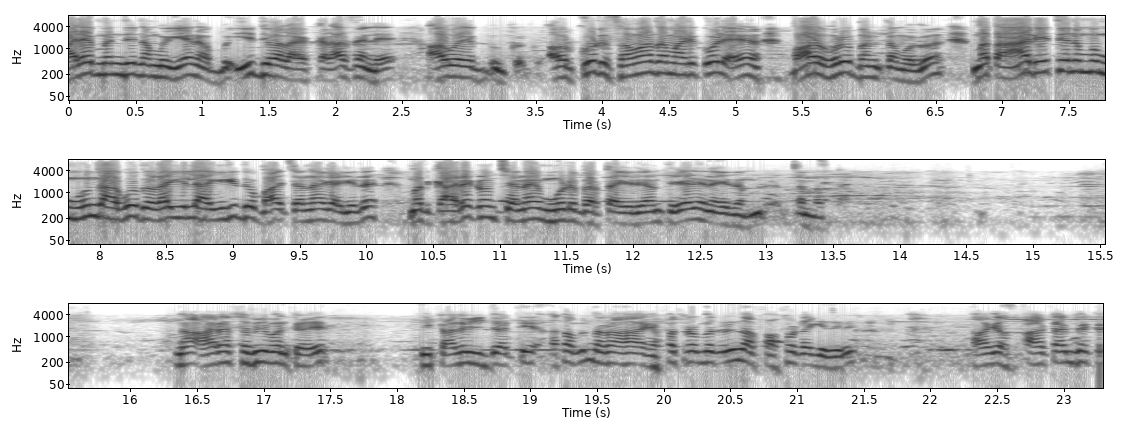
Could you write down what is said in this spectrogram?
ಹಳೆ ಮಂದಿ ನಮ್ಗೆ ಏನು ಇದ್ವಲ್ಲ ಕ್ರಾಸ್ನಲ್ಲಿ ಅವು ಅವ್ರ ಕೂಡ ಸಂವಾದ ಮಾಡಿಕೊಳ್ಳಿ ಭಾಳ ಹುರು ಬಂತು ನಮಗೂ. ಮತ್ತು ಆ ರೀತಿ ನಮ್ಮ ಮುಂದೆ ಆಗೋದಿಲ್ಲ, ಇಲ್ಲಿ ಆಗಿದ್ದು ಭಾಳ ಚೆನ್ನಾಗಿ ಆಗಿದೆ. ಮತ್ತು ಕಾರ್ಯಕ್ರಮ ಚೆನ್ನಾಗಿ ಮೂಡಿ ಬರ್ತಾ ಇದೆ ಅಂತ ಹೇಳಿ ನಾ ಇದು ನಮಸ್ಕಾರ. ನಾ ಆರ್ ಎಸ್ ಅಂತ ಅಂತೇಳಿ. ಈ ಕಾಲೇಜ್ ವಿದ್ಯಾರ್ಥಿ ಹತ್ತೊಂಬತ್ತು ನೂರ ಎಪ್ಪತ್ತೊಂಬತ್ತರಿಂದ ಪಾಸ್ಔಟ್ ಆಗಿದ್ದೀನಿ. ಹಾಗೆ ಆ ಟೈಮ್ ತಕ್ಕ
